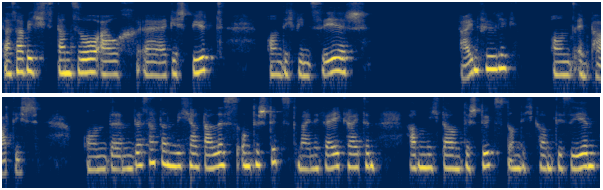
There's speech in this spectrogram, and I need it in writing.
Das habe ich dann so auch äh, gespürt und ich bin sehr feinfühlig und empathisch. Und ähm, das hat dann mich halt alles unterstützt. Meine Fähigkeiten haben mich da unterstützt und ich konnte sehen,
